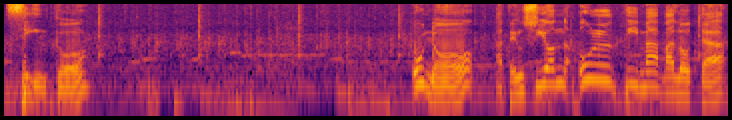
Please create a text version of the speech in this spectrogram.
Cinco. Uno. Atención, última balota.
